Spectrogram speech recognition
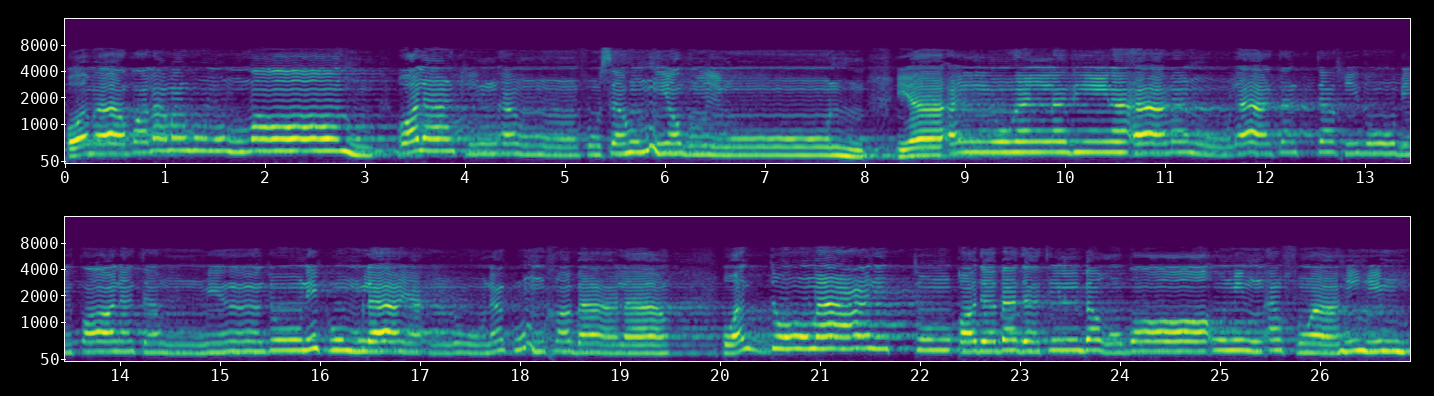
وما ظلمهم الله ولكن أنفسهم يظلمون. يا أيها الذين آمنوا لا تتخذوا بطانة من دونكم لا يألونكم خبالاً. وَدُّوا مَا عَنِتُّمْ قَدْ بَدَتِ الْبَغْضَاءُ مِنْ أَفْوَاهِهِمْ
